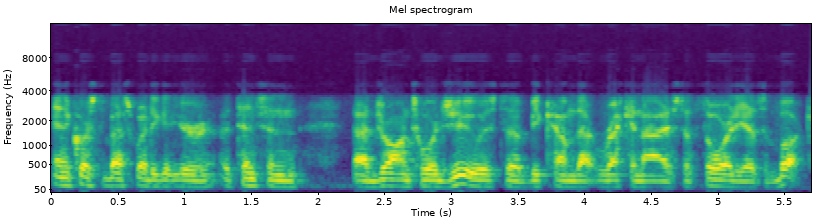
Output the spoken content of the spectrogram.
And of course, the best way to get your attention uh, drawn towards you is to become that recognized authority as a book.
